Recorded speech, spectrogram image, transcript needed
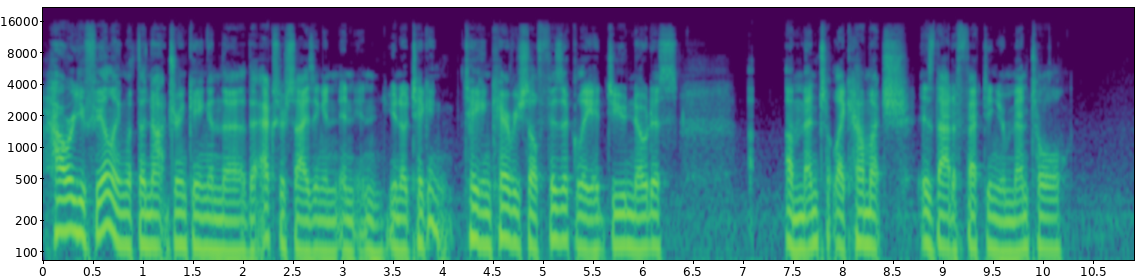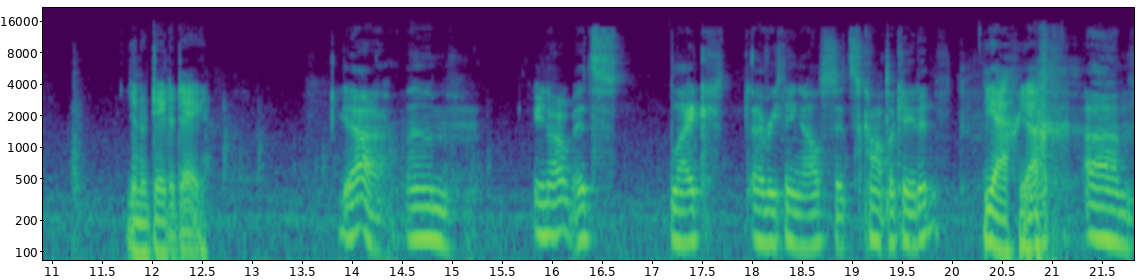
how are you feeling with the not drinking and the the exercising and, and, and you know taking taking care of yourself physically? Do you notice a- a mental like how much is that affecting your mental you know day to day? yeah. Um, you know, it's like everything else. It's complicated. Yeah, yeah. Um,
